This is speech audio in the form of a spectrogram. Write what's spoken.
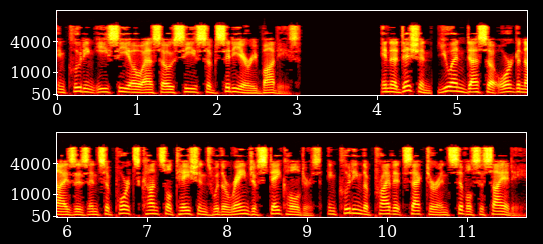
including ECOSOC's subsidiary bodies. In addition, UNDESA organizes and supports consultations with a range of stakeholders, including the private sector and civil society.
